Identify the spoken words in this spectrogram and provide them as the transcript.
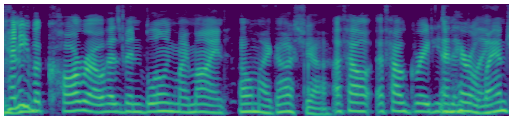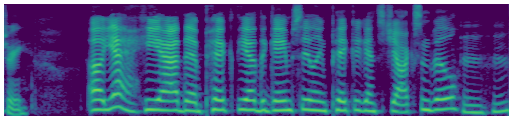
Kenny Vaccaro has been blowing my mind Oh my gosh, yeah. of how of how great he's and been Harold playing. Landry. Uh, yeah, he had the pick. He had the game sealing pick against Jacksonville. Hmm.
